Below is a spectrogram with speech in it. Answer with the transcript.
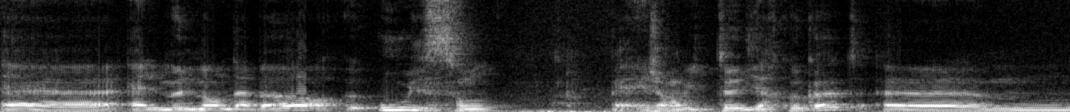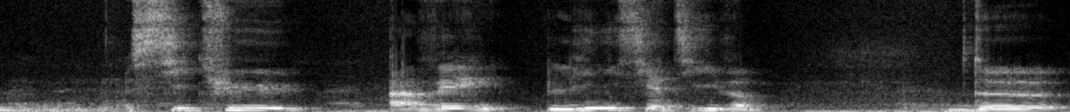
euh, elle me demande d'abord où ils sont. Ben, j'ai envie de te dire, cocotte, euh, si tu avais l'initiative de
